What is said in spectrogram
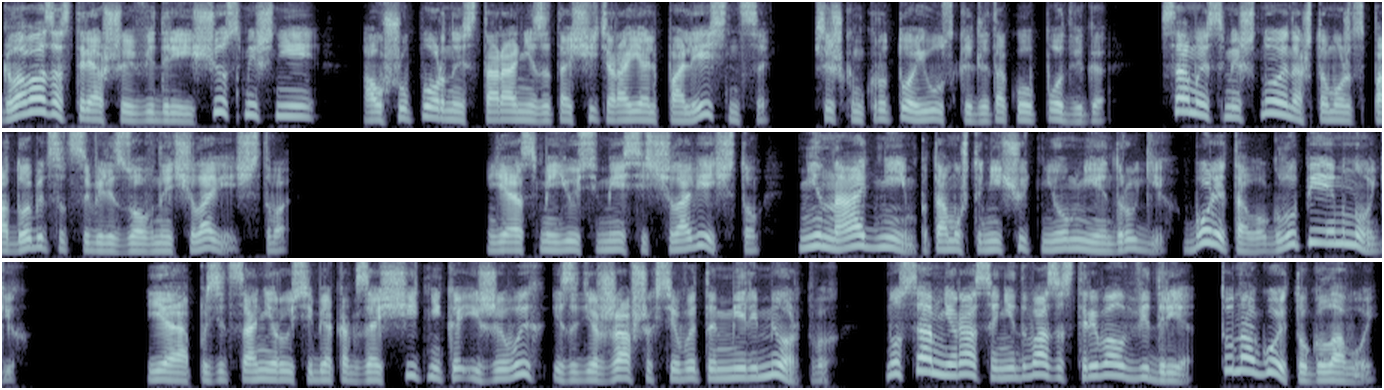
голова, застрявшая в ведре, еще смешнее, а уж упорные старания затащить рояль по лестнице, слишком крутой и узкой для такого подвига, самое смешное, на что может сподобиться цивилизованное человечество. Я смеюсь вместе с человечеством, не над ним, потому что ничуть не умнее других, более того, глупее многих. Я позиционирую себя как защитника и живых, и задержавшихся в этом мире мертвых, но сам не раз и не два застревал в ведре, то ногой, то головой.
